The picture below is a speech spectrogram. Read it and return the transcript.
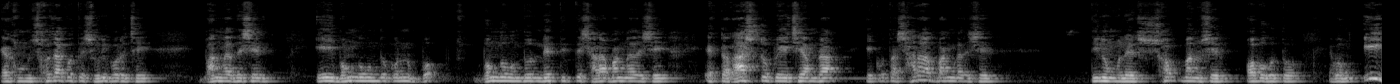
এখন সজাগ হতে শুরু করেছে। বাংলাদেশের এই বঙ্গবন্ধু কোন বঙ্গবন্ধুর নেতৃত্বে সারা বাংলাদেশে একটা রাষ্ট্র পেয়েছি আমরা। একথা সারা বাংলাদেশের তৃণমূলের সব মানুষের অবগত এবং এই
